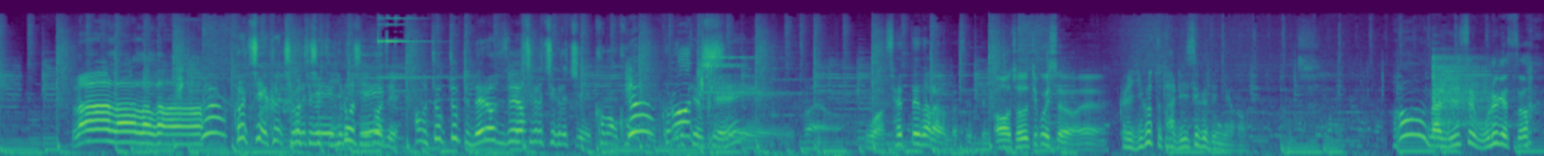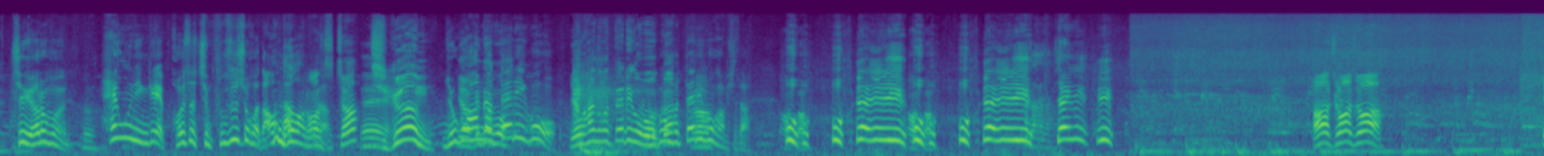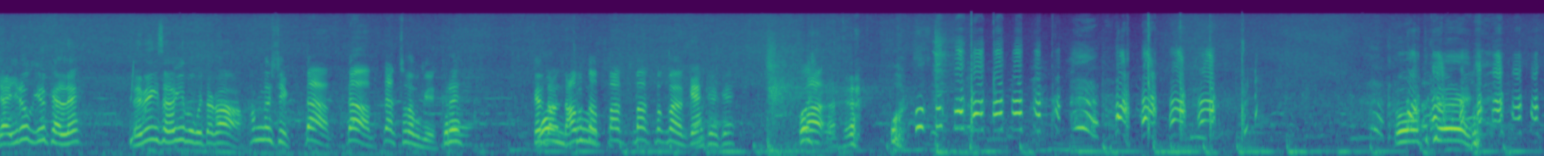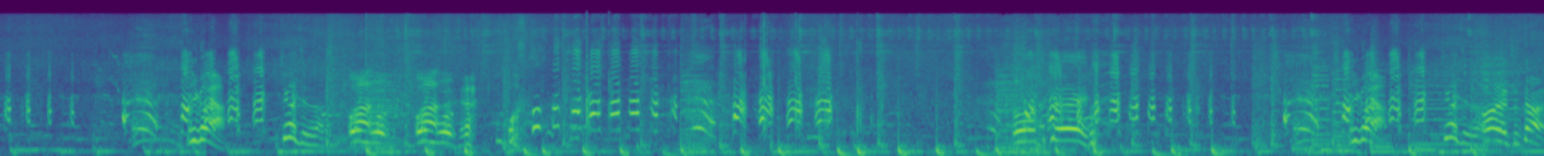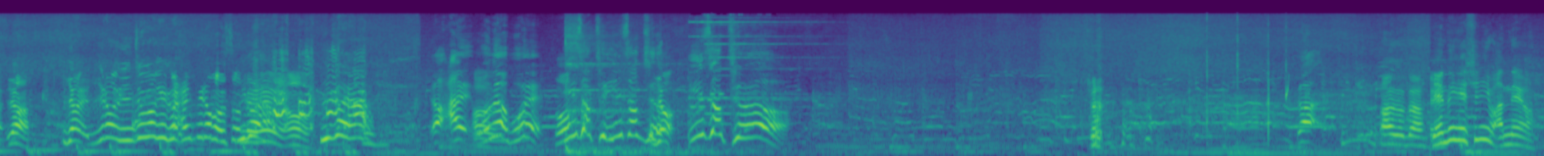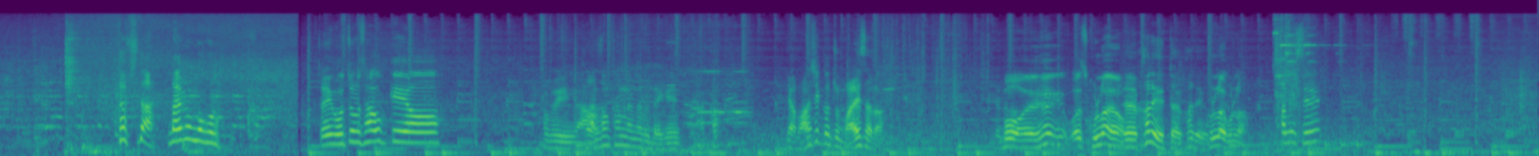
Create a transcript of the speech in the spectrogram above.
라라라라. 그렇지, 그렇지, 그렇지, 그렇지, 그렇지. 이거지, 이거지. 한번 쭉쭉 내려주세요. 그렇지, 그렇지, 그렇지. 컴온, 컴온. 그렇지. 오케이, 좋아요. 우와, 셋대 날아간다, 셋대. 어 저도 찍고 있어요. 예. 그래, 이것도 다 리스거든요. 아, 난 릴스를 모르겠어. 지금 여러분, 행운인 게 벌써 지금 분수쇼가 나온다고 합니다. 아, 진짜? 네. 지금 요거 야, 한번 뭐- 때리고, 영 하는 거 때리고 요거 먹을까? 한번 때리고 어. 갑시다. 오, 오, 오, 야, 야, 이, 오, 오, 오, 야, 이, 가자, 가자. 야, 이, 이. 아, 좋아, 좋아. 야, 이렇게, 이렇게 할래? 네 명이서 여기 보고 있다가 한 명씩 딱, 딱, 딱 쳐다보기. 그래. 그럼 나, 나부터 투. 빡, 빡, 빡, 빡 할게. 오케이, 오케이. 아, 어, 어떡해. 이거야. 찍어줘, 누나. 와, 어, 뭐. 어, 어떡해. 이거야. 찍어줘, 누나. 아, 야, 좋다. 야, 야, 이런 인조적인 걸 할 필요가 없었네. 이거야. 어. 이거야. 야, 아이, 원우야, 뭐해? 어? 인서트, 인서트. 야. 인서트. 아, 좋다. 예능의 신이 많네요. 갑시다. 넓은 목으로. 저희 뭐 좀 사올게요. 저희 안성탕면으로 4개 할까? 야, 마실 거좀 많이 사라. 뭐 예, 형 와서 골라요. 네, 카드 있다, 카드. 골라 골라. 타미스?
